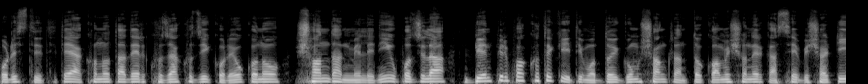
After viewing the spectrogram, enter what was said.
পরিস্থিতিতে এখনও তাদের খোঁজাখুঁজি করেও কোনো সন্ধান মেলেনি উপজেলা বিএনপির পক্ষ থেকে ইতিমধ্যেই গুম সংক্রান্ত কমিশনের কাছে বিষয়টি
